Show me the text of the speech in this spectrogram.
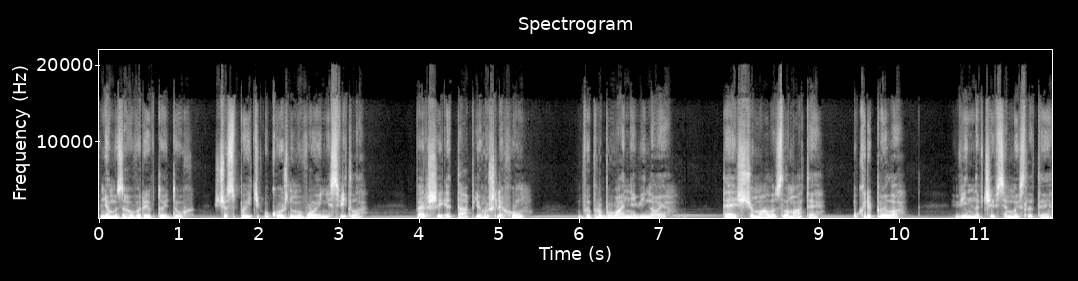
в ньому заговорив той дух, що спить у кожному воїні світла. Перший етап його шляху випробування війною. Те, що мало зламати, укріпило. Він навчився мислити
